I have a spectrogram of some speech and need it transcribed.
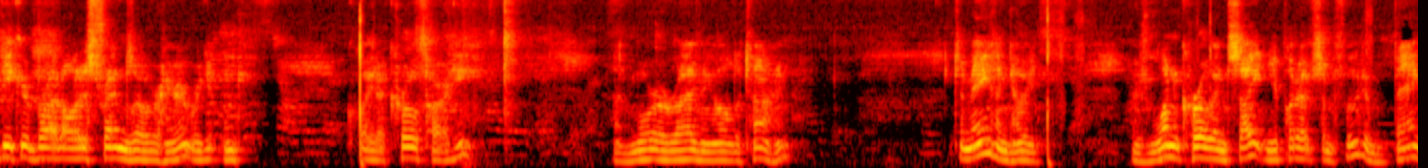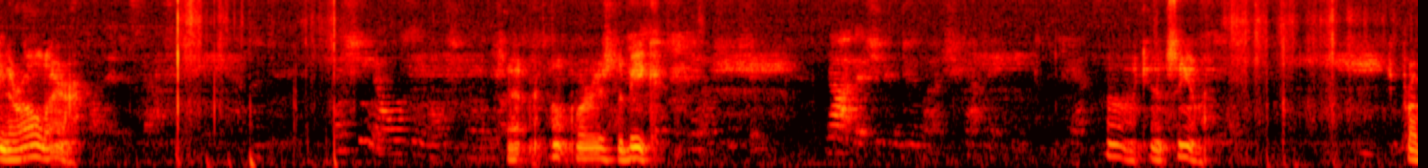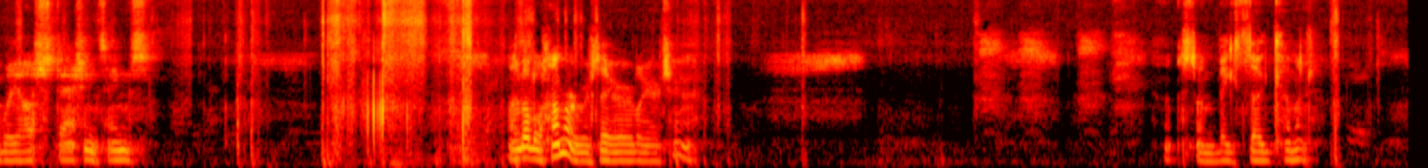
Beaker brought all his friends over here. We're getting quite a crow party. And more arriving all the time. It's amazing how you, there's one crow in sight and you put out some food and bang, they're all there. That, oh, where is the beak? Oh, I can't see him. Probably off stashing things. A little Hummer was there earlier too. Some big thug coming.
